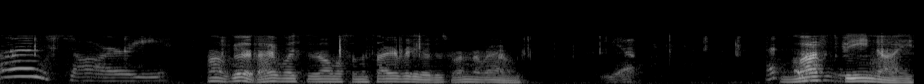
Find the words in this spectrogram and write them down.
I'm sorry. Oh, good. I wasted almost an entire video just running around. Yep. That's Must be nice.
